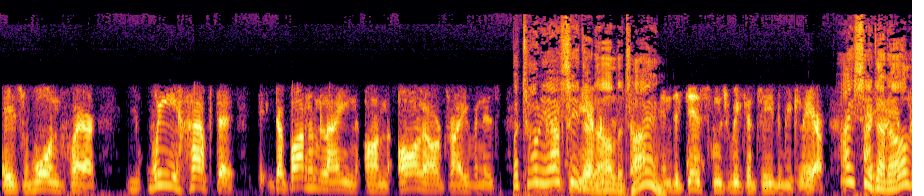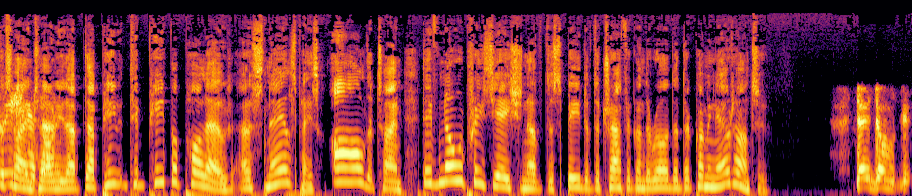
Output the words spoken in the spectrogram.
is one where we have to. The bottom line on all our driving is. But Tony, I see that all the time. In the distance we can see to be clear. I see that all the time, Tony. That that, that pe- people pull out at a snail's pace all the time. They've no appreciation of the speed of the traffic on the road that they're coming out onto. They're, they're,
